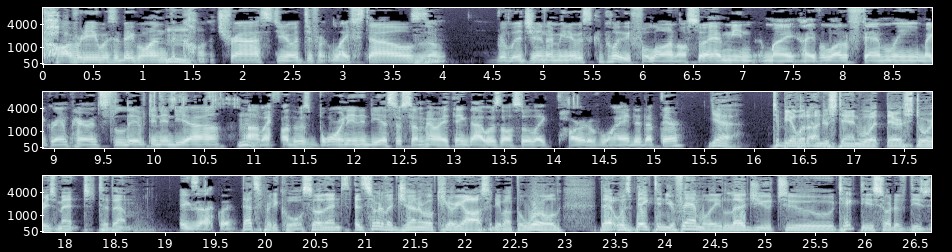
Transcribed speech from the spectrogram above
poverty was a big one, the contrast, you know, different lifestyles, um, religion. I mean, it was completely full on. Also, I mean, my, I have a lot of family. My grandparents lived in India. Uh, my father was born in India. So somehow I think that was also like part of why I ended up there. Yeah. To be able to understand what their stories meant to them. Exactly. That's pretty cool. So then it's sort of a general curiosity about the world that was baked into your family led you to take these sort of these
